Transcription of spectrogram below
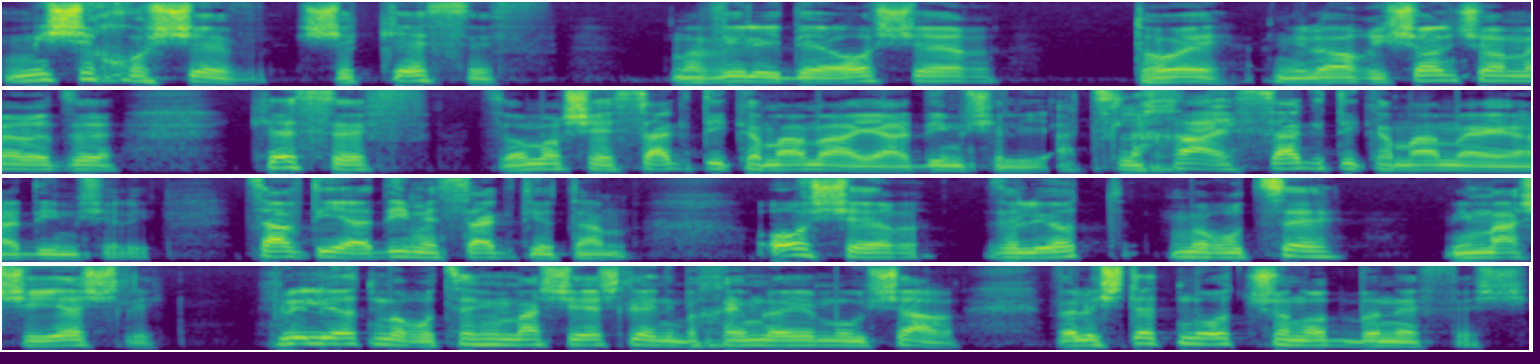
מי שחושב שכסף מביא לידי אושר, טועה, אני לא הראשון שאומר את זה, כסף זה אומר שהשגתי כמה מהיעדים שלי, הצלחה, השגתי כמה מהיעדים שלי, הצבתי יעדים, השגתי אותם. אושר זה להיות מרוצה ממה שיש לי. בלי להיות מרוצה ממה שיש לי, אני בחיים לא אהיה מאושר. ואלה שתי תנועות שונות בנפש.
